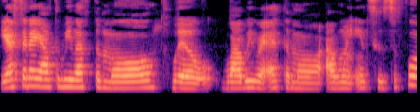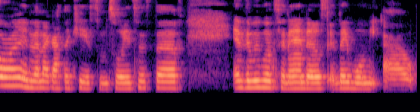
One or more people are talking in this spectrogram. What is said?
Yesterday, after we left the mall, well, while we were at the mall, I went into Sephora and then I got the kids some toys and stuff. And then we went to Nando's and they wore me out.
